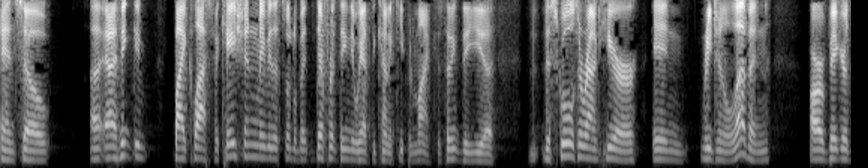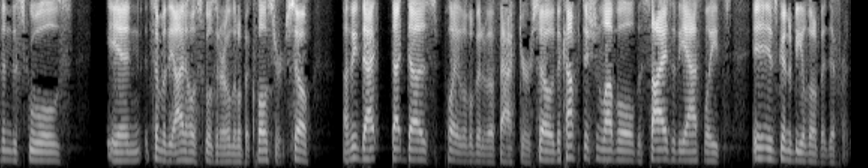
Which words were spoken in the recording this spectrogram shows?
And so uh, I think by classification, maybe that's a little bit different thing that we have to kind of keep in mind because I think the uh, the schools around here in Region 11 are bigger than the schools in some of the Idaho schools that are a little bit closer. So I think that that does play a little bit of a factor. So the competition level, the size of the athletes is going to be a little bit different.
